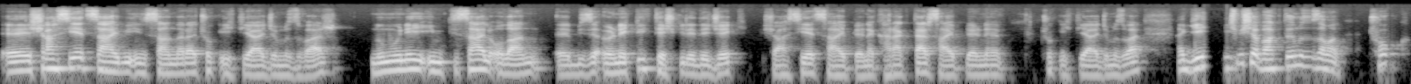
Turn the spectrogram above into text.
E, şahsiyet sahibi insanlara çok ihtiyacımız var. Numuneyi imtisal olan, e, bize örneklik teşkil edecek şahsiyet sahiplerine, karakter sahiplerine çok ihtiyacımız var. Ha, geçmişe baktığımız zaman çok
